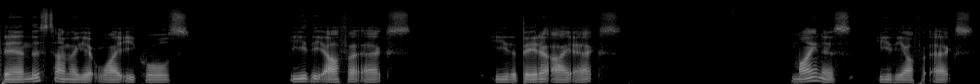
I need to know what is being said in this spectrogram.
then this time I get y equals e the alpha x e the beta ix minus e the alpha x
